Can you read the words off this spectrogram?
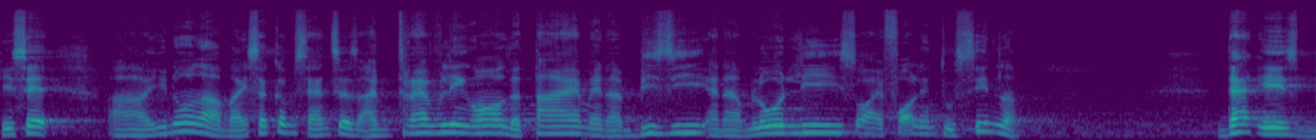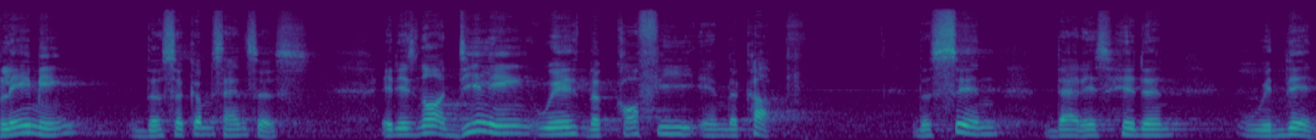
He said, uh, you know lah, my circumstances, I'm traveling all the time and I'm busy and I'm lonely, so I fall into sin lah. That is blaming the circumstances. It is not dealing with the coffee in the cup, the sin that is hidden within.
